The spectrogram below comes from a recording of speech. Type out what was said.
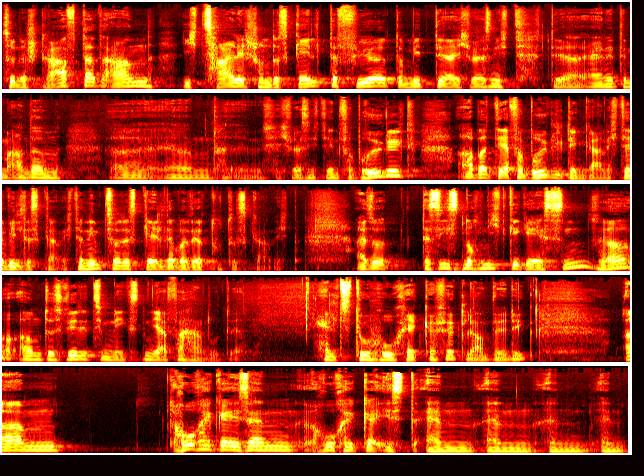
zu einer Straftat an, ich zahle schon das Geld dafür, damit der, ich weiß nicht, der eine dem anderen, äh, äh, ich weiß nicht, den verprügelt, aber der verprügelt den gar nicht, der will das gar nicht. Der nimmt zwar das Geld, aber der tut das gar nicht. Also das ist noch nicht gegessen ja, und das wird jetzt im nächsten Jahr verhandelt werden. Hältst du Hochhacker für glaubwürdig? Ähm, Hochhacker ist ein, Hochhacker ist ein, ein, ein, ein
